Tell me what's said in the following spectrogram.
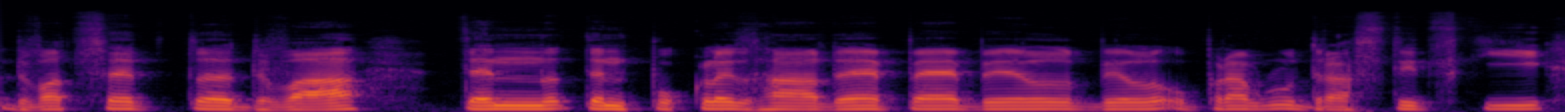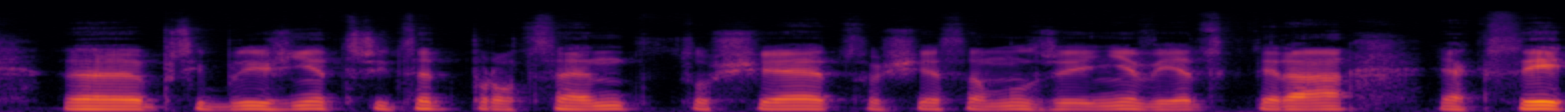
22 ten, ten pokles HDP byl, byl opravdu drastický, eh, přibližně 30%, což je, což je samozřejmě věc, která jaksi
